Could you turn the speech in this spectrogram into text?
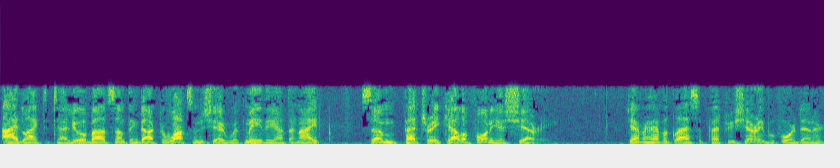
I'd like to tell you about something Dr. Watson shared with me the other night some Petri California sherry. Did you ever have a glass of Petri sherry before dinner?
